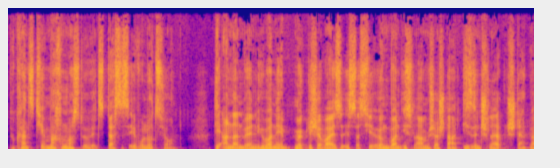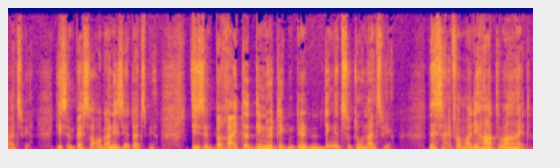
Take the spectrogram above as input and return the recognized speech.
Du kannst hier machen, was du willst. Das ist Evolution. Die anderen werden übernehmen. Möglicherweise ist das hier irgendwann ein islamischer Staat. Die sind stärker als wir. Die sind besser organisiert als wir. Die sind bereiter, die nötigen äh, Dinge zu tun als wir. Das ist einfach mal die harte Wahrheit.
